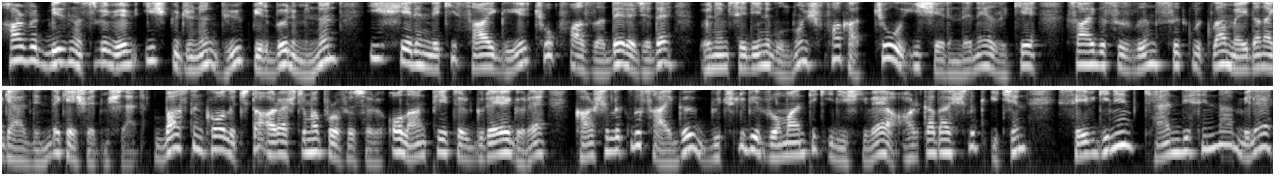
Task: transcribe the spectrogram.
Harvard Business Review iş gücünün büyük bir bölümünün iş yerindeki saygıyı çok fazla derecede önemsediğini bulmuş fakat çoğu iş yerinde ne yazık ki saygısızlığın sıklıkla meydana geldiğini de keşfetmişler. Boston College'da araştırma profesörü olan Peter Gray'e göre karşılıklı saygı güçlü bir romantik ilişki veya arkadaşlık için sevginin kendisinden bile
